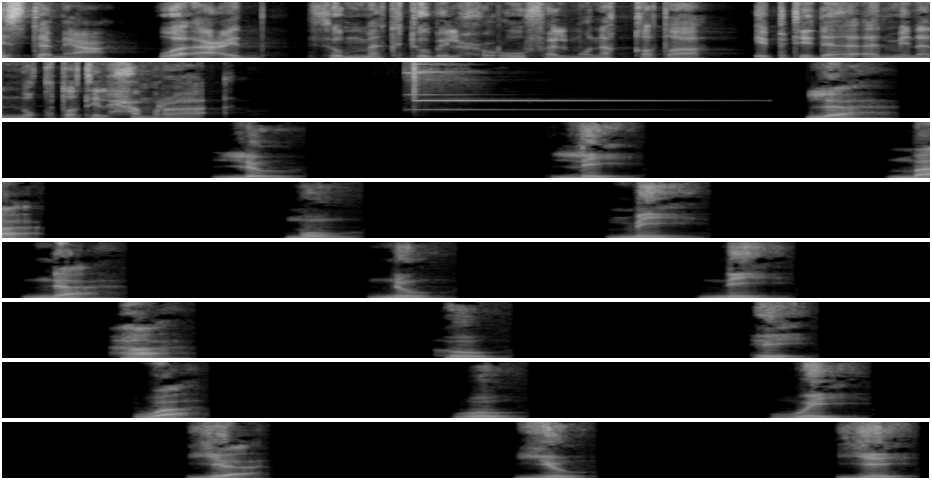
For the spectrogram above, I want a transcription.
استمع وأعد ثم اكتب الحروف المنقطة ابتداء من النقطة الحمراء. له لو. لي. ما. مو. مي. نا. نو. ني. ها. هو. هي. و Woo. We. Yeah. You. Ye.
